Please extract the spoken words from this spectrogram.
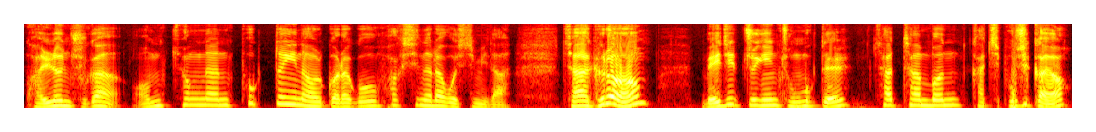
관련주가 엄청난 폭등이 나올 거라고 확신을 하고 있습니다. 자, 그럼 매집 중인 종목들 차트 한번 같이 보실까요?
